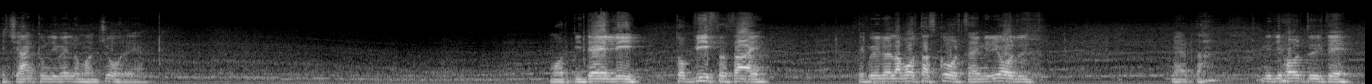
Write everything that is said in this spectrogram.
E c'è anche un livello maggiore. Morbidelli T'ho visto sai. Sei quello della volta scorsa eh, mi ricordo di Merda Mi ricordo di te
